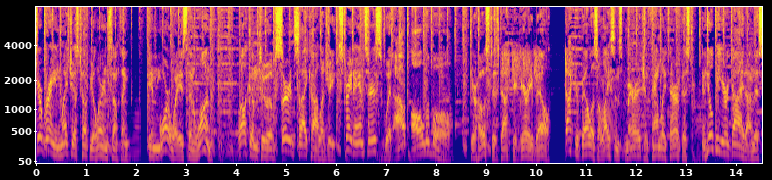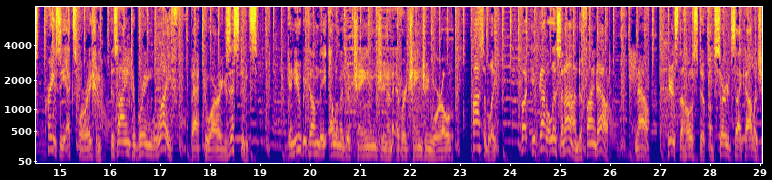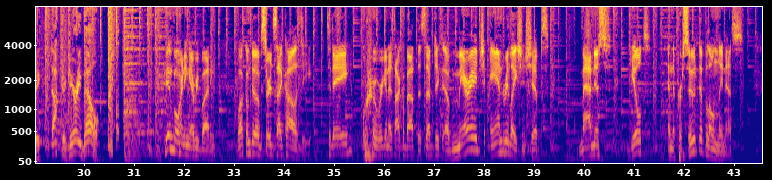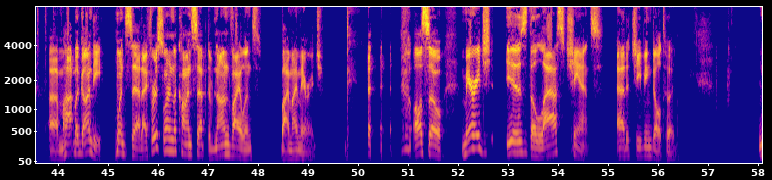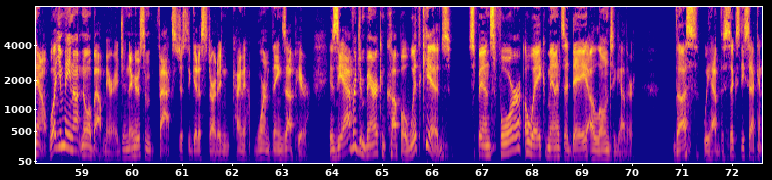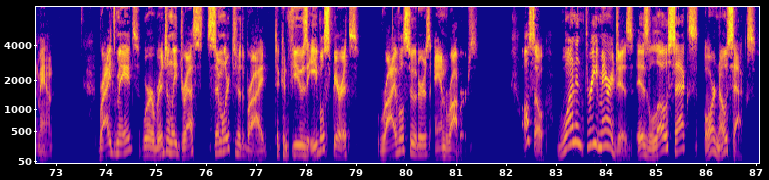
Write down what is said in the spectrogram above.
Your brain might just help you learn something in more ways than one. Welcome to Absurd Psychology Straight Answers Without All the Bull. Your host is Dr. Gary Bell. Dr. Bell is a licensed marriage and family therapist, and he'll be your guide on this crazy exploration designed to bring life back to our existence. Can you become the element of change in an ever changing world? Possibly, but you've got to listen on to find out. Now, here's the host of Absurd Psychology, Dr. Gary Bell. Good morning, everybody. Welcome to Absurd Psychology. Today, we're going to talk about the subject of marriage and relationships, madness, guilt, and the pursuit of loneliness. Uh, Mahatma Gandhi once said, I first learned the concept of nonviolence by my marriage. also, marriage is the last chance at achieving adulthood. Now, what you may not know about marriage, and here's some facts just to get us started and kind of warm things up here, is the average American couple with kids spends four awake minutes a day alone together. Thus, we have the 60 second man. Bridesmaids were originally dressed similar to the bride to confuse evil spirits, rival suitors, and robbers. Also, one in three marriages is low sex or no sex.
